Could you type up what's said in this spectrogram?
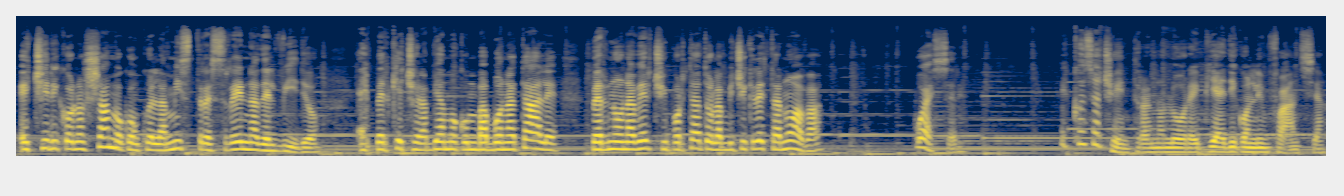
e ci riconosciamo con quella mistress renna del video, è perché ce l'abbiamo con Babbo Natale per non averci portato la bicicletta nuova? Può essere. E cosa c'entrano allora i piedi con l'infanzia?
